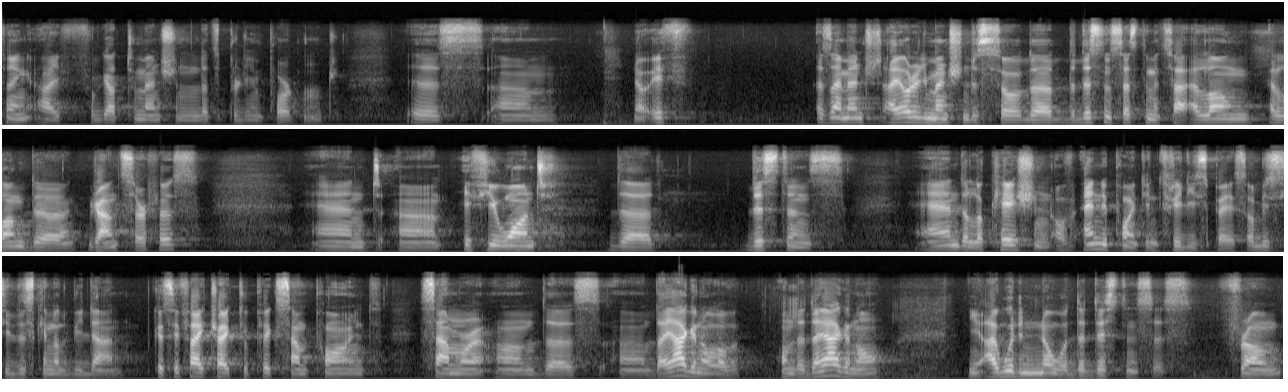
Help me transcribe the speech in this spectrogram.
Thing I forgot to mention that's pretty important is um, you know if as I mentioned I already mentioned this so the, the distance estimates are along along the ground surface and um, if you want the distance and the location of any point in 3D space, obviously this cannot be done. Because if I try to pick some point somewhere on the uh, diagonal, of, on the diagonal, you know, I wouldn't know what the distance is from,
